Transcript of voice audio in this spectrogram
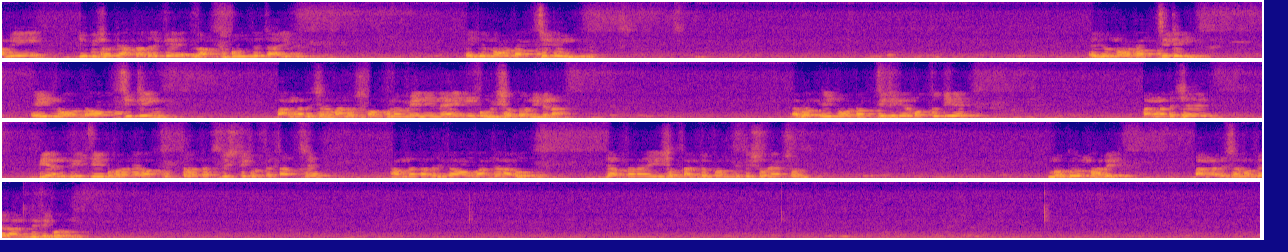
আমি যে বিষয়টি আপনাদেরকে লাস্ট বলতে চাই, এই যে নোট অফ চিটিং এই যে নোট অফ চিটিং এই নোট অফ চিটিং বাংলাদেশের মানুষ কখনো মেনে নেয়নি, ভবিষ্যতেও নিবে না। এবং এই নোট অফ চিটিং এর মধ্য দিয়ে বাংলাদেশের বিএনপি যে ধরনের অস্থিরতা সৃষ্টি করতে চাচ্ছে আমরা তাদেরকে আহ্বান জানাব যে আপনারা এইসব কার্যক্রম থেকে সরে আসুন। নতুন ভাবে বাংলাদেশের মধ্যে রাজনীতি করুন।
